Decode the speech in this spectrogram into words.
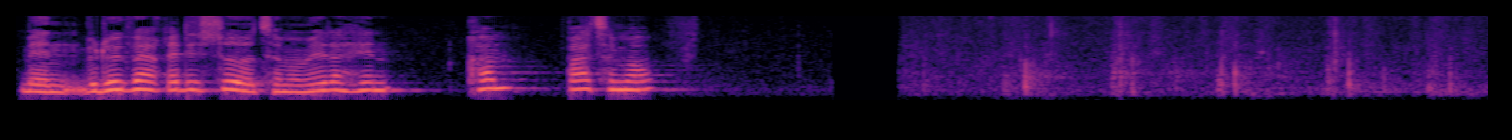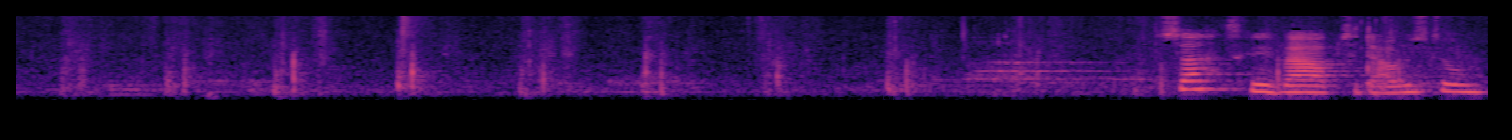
Men vil du ikke være rigtig sød og tage mig med derhen? Kom, bare tag mig op. Så skal vi bare op til dagligstuen.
